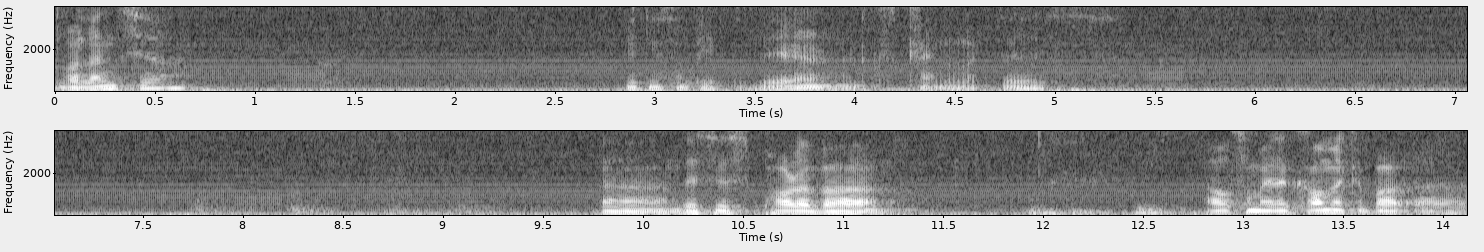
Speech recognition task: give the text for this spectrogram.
Valencia meeting some people there. It looks kind of like this. Uh, this is part of a. I also made a comic about uh,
